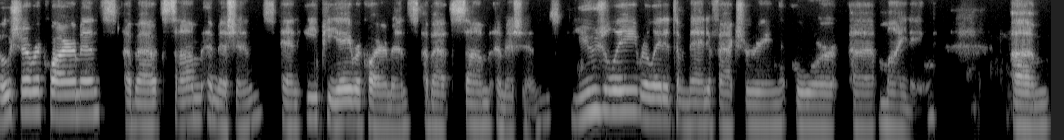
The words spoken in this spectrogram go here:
OSHA requirements about some emissions and EPA requirements about some emissions, usually related to manufacturing or uh, mining. Um,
